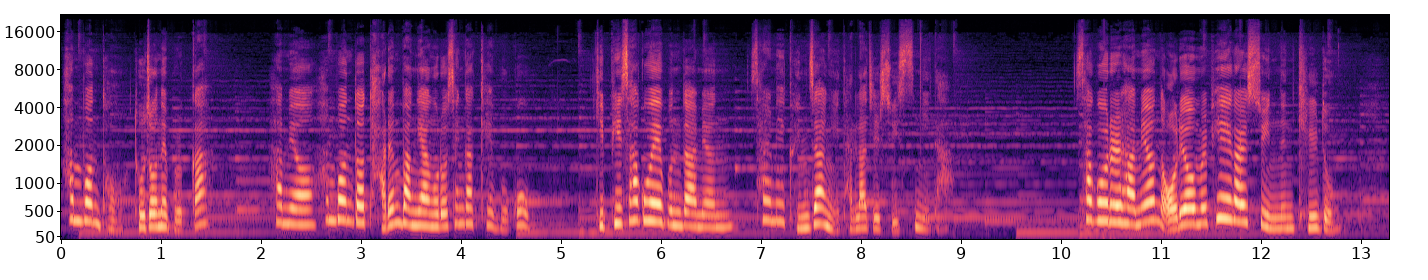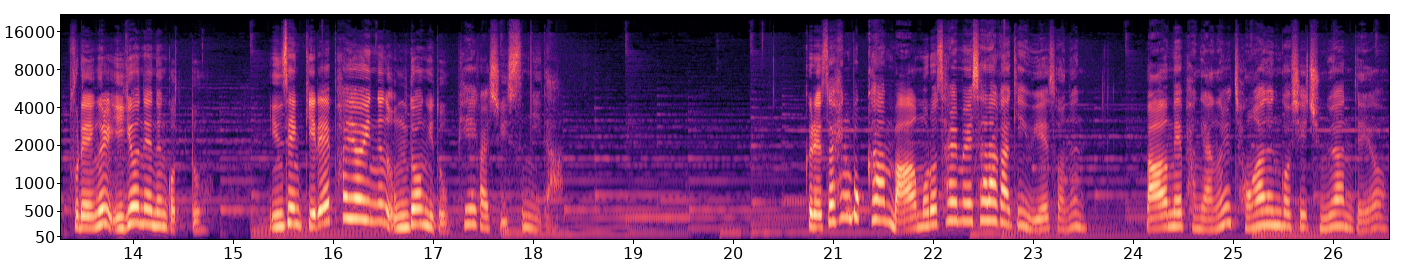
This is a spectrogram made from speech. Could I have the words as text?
한 번 더 도전해 볼까? 하며 한 번 더 다른 방향으로 생각해 보고 깊이 사고해 본다면 삶이 굉장히 달라질 수 있습니다. 사고를 하면 어려움을 피해갈 수 있는 길도, 불행을 이겨내는 것도, 인생길에 파여 있는 웅덩이도 피해갈 수 있습니다. 그래서 행복한 마음으로 삶을 살아가기 위해서는 마음의 방향을 정하는 것이 중요한데요.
